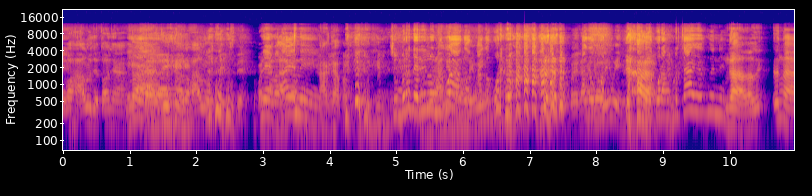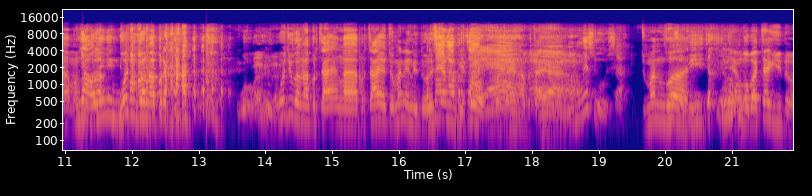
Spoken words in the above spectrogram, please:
lo halu jatuhnya. Iya. Halu halu fix deh. Nih makanya nih. kagak bang Sumbernya dari lu nih gua agak agak kurang agak kurang, agak kurang percaya gue nih. enggak enggak maksud Enggak, gua gua juga nggak pernah gue juga nggak percaya nggak percaya cuman yang ditulis Percaya kan nggak gitu percaya. percaya nggak percaya Ah, Ngomongnya susah. cuman gue lu. yang gue baca gitu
